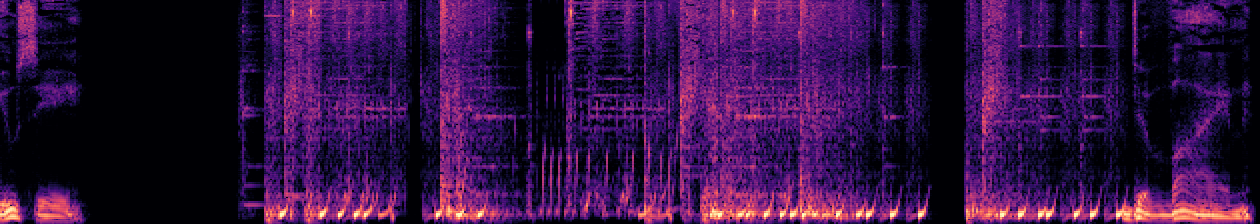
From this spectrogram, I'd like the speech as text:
Juicy. Divine.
